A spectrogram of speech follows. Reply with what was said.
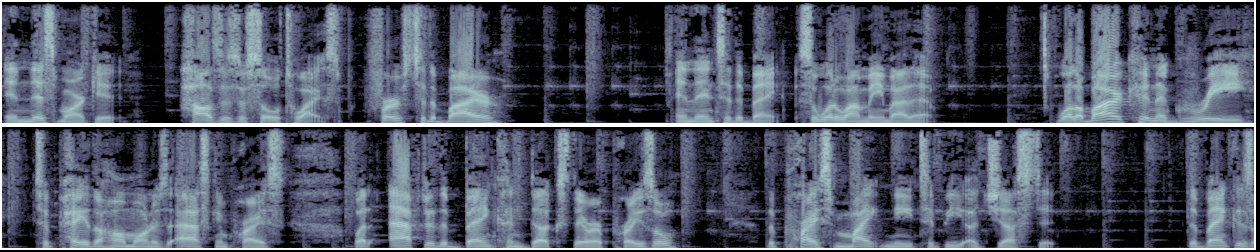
in this market, houses are sold twice first to the buyer and then to the bank. So, what do I mean by that? Well, a buyer can agree to pay the homeowner's asking price but after the bank conducts their appraisal, the price might need to be adjusted. The bank is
